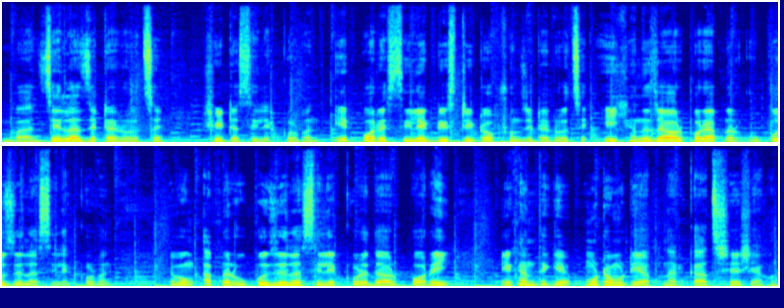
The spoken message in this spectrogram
বা জেলা যেটা রয়েছে, সেটা সিলেক্ট করবেন। এরপরে সিলেক্ট ডিস্ট্রিক্ট অপশন যেটা রয়েছে, এইখানে যাওয়ার পরে আপনার উপজেলা সিলেক্ট করবেন। এবং আপনার উপজেলা সিলেক্ট করে দেওয়ার পরেই এখান থেকে মোটামুটি আপনার কাজ শেষ। এখন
